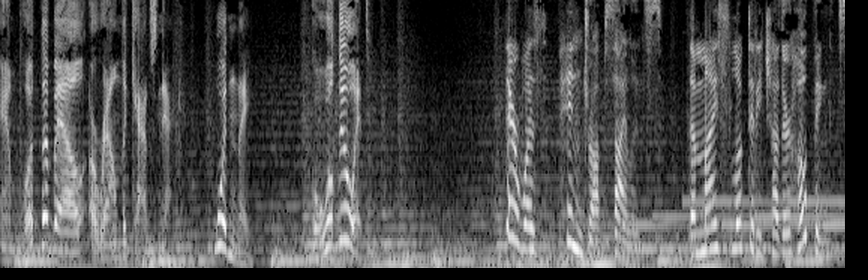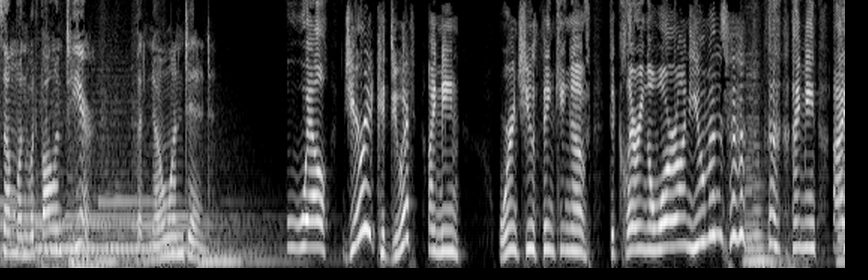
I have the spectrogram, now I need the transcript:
and put the bell around the cat's neck, wouldn't they? Who will do it? There was pin drop silence. The mice looked at each other, hoping someone would volunteer, but no one did. Well, Jerry could do it. I mean, weren't you thinking of declaring a war on humans? I mean, I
